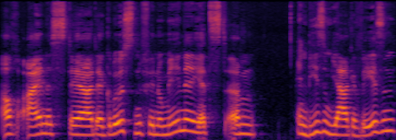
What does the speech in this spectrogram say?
auch eines der, der größten Phänomene jetzt ähm, in diesem Jahr gewesen,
